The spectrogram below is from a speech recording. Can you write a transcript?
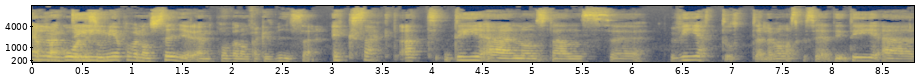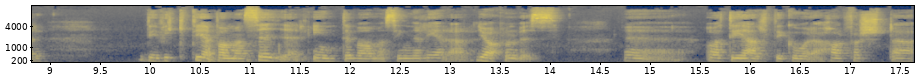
Eller att man att går det- liksom mer på vad någon säger än på vad de faktiskt visar. Exakt, att det är någonstans eh, vetot eller vad man ska säga. Det, det är det viktiga, vad man säger, inte vad man signalerar Ja. på något vis. Eh, och att det alltid går, har första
